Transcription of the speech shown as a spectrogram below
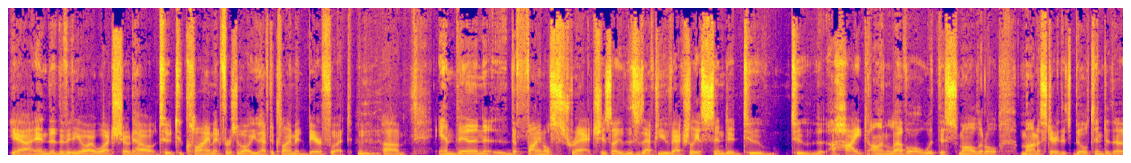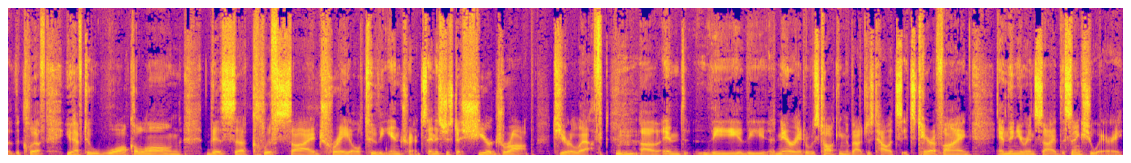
Yeah, and the, the, video I watched showed how to to climb it. First of all, you have to climb it barefoot, mm-hmm. um, and then the final stretch is this is after you've actually ascended to to a height on level with this small little monastery that's built into the, the cliff. You have to walk along this uh, cliffside trail to the entrance, and it's just a sheer drop to your left. Mm-hmm. Uh, and the the narrator was talking about just how it's it's terrifying, and then you're inside the sanctuary.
